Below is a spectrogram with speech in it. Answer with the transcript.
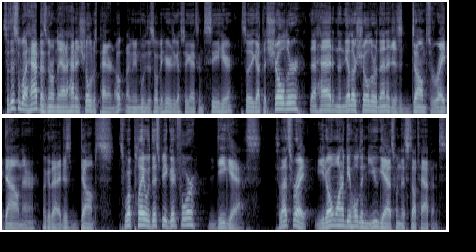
So this is what happens normally on a head and shoulders pattern. Oh, I'm to move this over here so you guys can see here. So you got the shoulder, the head, and then the other shoulder, then it just dumps right down there. Look at that, it just dumps. So what play would this be good for? DGAS. So that's right. You don't want to be holding U gas when this stuff happens.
